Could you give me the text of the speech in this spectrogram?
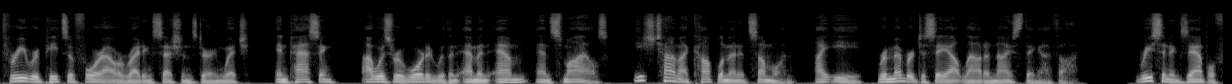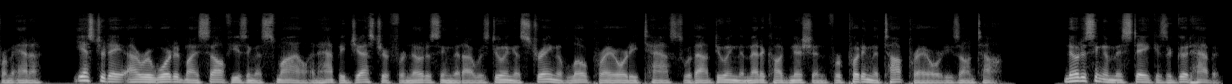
Three repeats of four hour writing sessions during which, in passing, I was rewarded with an M&M and smiles, each time I complimented someone, i.e., remembered to say out loud a nice thing I thought. Recent example from Anna Yesterday, I rewarded myself using a smile and happy gesture for noticing that I was doing a string of low priority tasks without doing the metacognition for putting the top priorities on top. Noticing a mistake is a good habit,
